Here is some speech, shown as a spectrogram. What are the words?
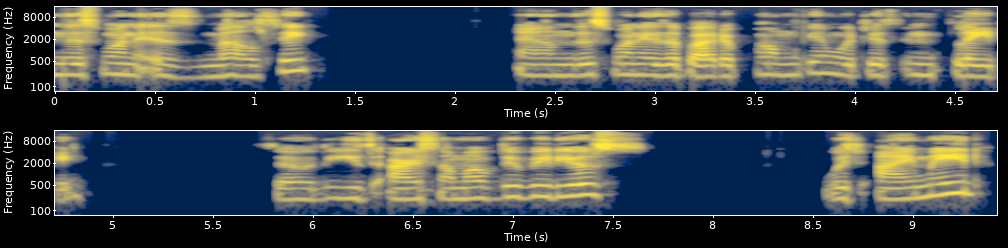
This one is melting. And this one is about a pumpkin which is inflating. So these are some of the videos which I made.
